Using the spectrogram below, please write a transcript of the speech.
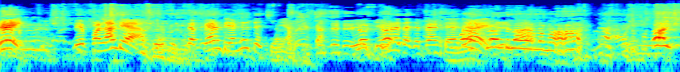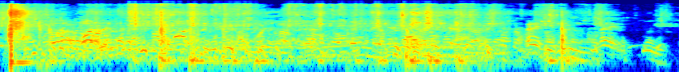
டேய் டேய் பல்லாண்டியா இந்த பேண்ட் எங்க தைச்சியா எங்க தைச்ச பேண்ட் டேய்! மோட்டர் காய் போய் ஏண்டியா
